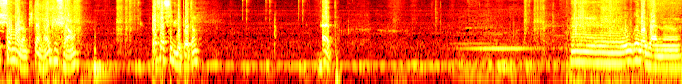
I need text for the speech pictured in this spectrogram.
Sur moi là, putain, j'ai rien pu faire. Hein. Pas facile les potes. Hein. Hop. Euh, ouvrez les vannes.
